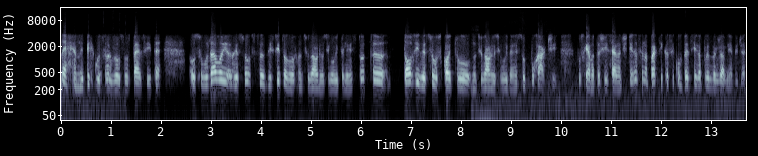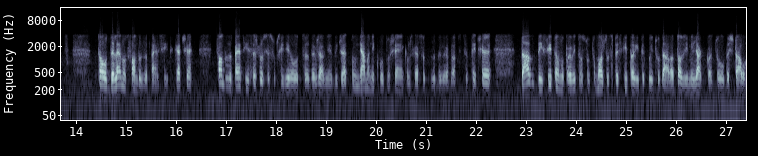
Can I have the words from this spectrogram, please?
не, не бих го свързвал с пенсиите. Освобождава ресурс действително в Националния осигурителен институт. Този ресурс, който Националния осигурителен институт похарчи по схемата 60 на 40, на практика се компенсира през държавния бюджет. То е отделено от фонда за пенсии. Така че Фонда за пенсии също се субсидира от държавния бюджет, но няма никакво отношение към средствата за безработица. Тъй, че да, действително правителството може да спести парите, които дава, този милиард, който е обещало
